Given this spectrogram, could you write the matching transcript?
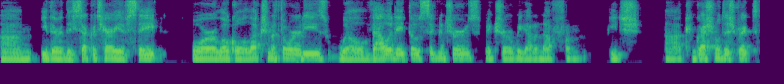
um, either the Secretary of State or local election authorities will validate those signatures, make sure we got enough from each uh, congressional district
